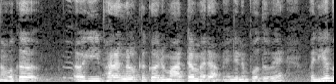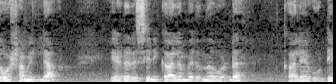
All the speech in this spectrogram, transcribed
നമുക്ക് ഈ ഫലങ്ങൾക്കൊക്കെ ഒരു മാറ്റം വരാം. എങ്കിലും പൊതുവെ വലിയ ദോഷമില്ല. ഏഴര ശനിക്കാലം വരുന്നതുകൊണ്ട് കാലയെ കൂട്ടി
